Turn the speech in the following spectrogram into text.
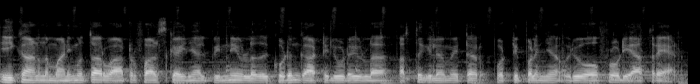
ഈ കാണുന്ന മണിമുത്താർ വാട്ടർഫാൾസ് കഴിഞ്ഞാൽ പിന്നെയുള്ളത് കൊടുങ്കാട്ടിലൂടെയുള്ള പത്ത് കിലോമീറ്റർ പൊട്ടിപ്പളിഞ്ഞ ഒരു ഓഫ് റോഡ് യാത്രയാണ്.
